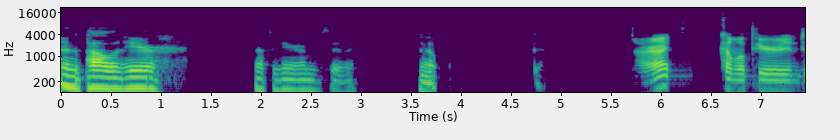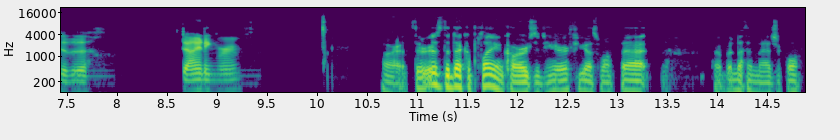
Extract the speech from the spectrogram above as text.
And the pile in here. Nothing here, I'm assuming. Nope. All right. Come up here into the dining room. All right. There is the deck of playing cards in here if you guys want that, uh, but nothing magical.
